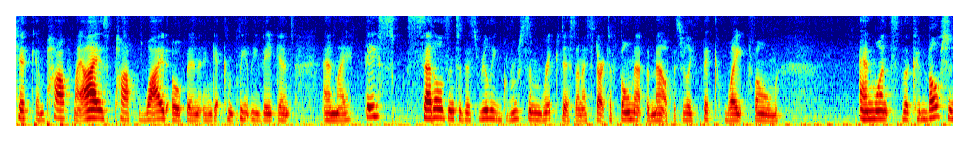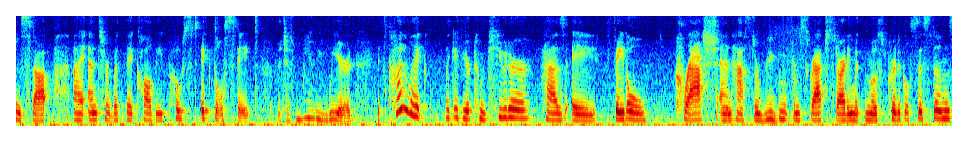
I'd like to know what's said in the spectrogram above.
kick and pop, my eyes pop wide open and get completely vacant, and my face settles into this really gruesome rictus, and I start to foam at the mouth, this really thick white foam. And once the convulsions stop, I enter what they call the post-ictal state, which is really weird. It's kind of like like if your computer has a fatal crash and has to reboot from scratch, starting with the most critical systems,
